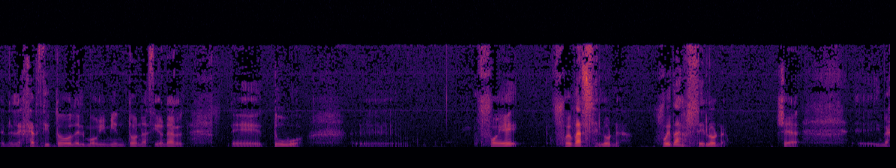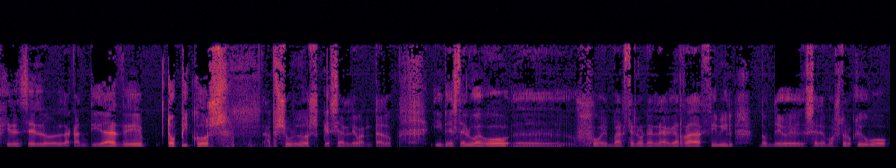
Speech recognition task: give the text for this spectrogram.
en el ejército del movimiento nacional eh, tuvo, eh, fue, fue Barcelona. Fue Barcelona. O sea, eh, imagínense la cantidad de tópicos absurdos que se han levantado. Y desde luego eh, fue en Barcelona en la guerra civil donde eh, se demostró que hubo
